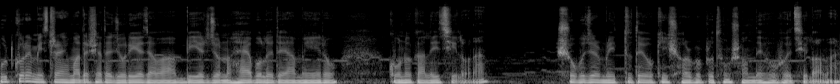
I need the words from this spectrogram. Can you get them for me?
হুট করে মিস্টার আহমাদের সাথে জড়িয়ে যাওয়া বিয়ের জন্য হ্যাঁ বলে দেয়া মেয়েরও কোনো কালেই ছিল না। সবুজের মৃত্যুতে ওকেই সর্বপ্রথম সন্দেহ হয়েছিল আমার।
